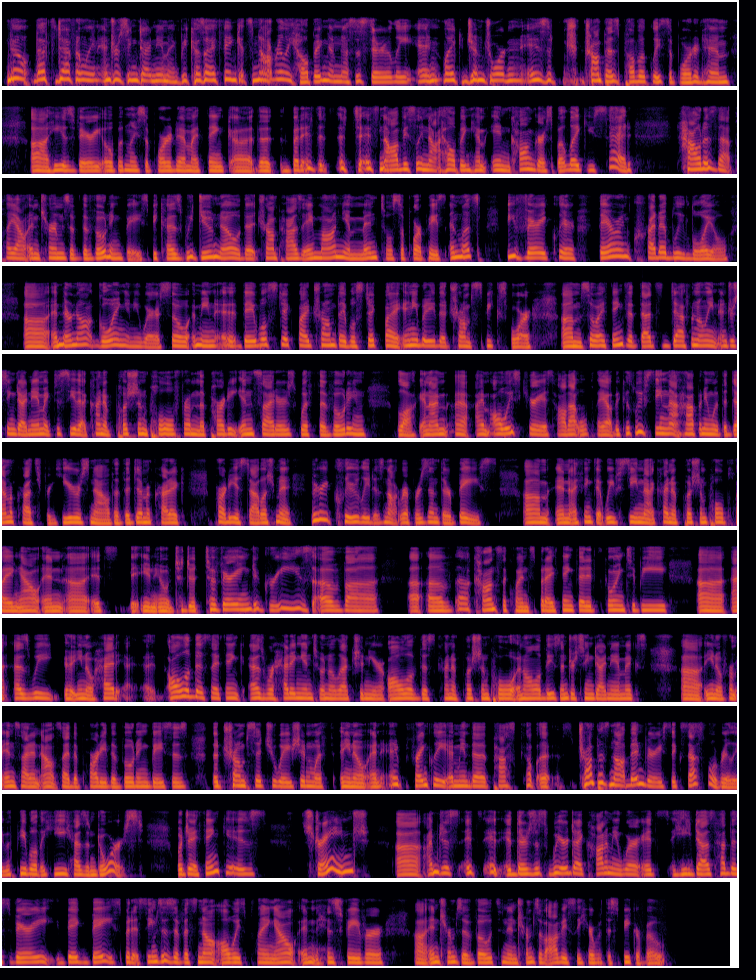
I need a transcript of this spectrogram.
No, that's definitely an interesting dynamic because I think it's not really helping them necessarily. And like Jim Jordan is, Trump has publicly supported him. Uh, he has very openly supported him. I think uh, that, but it, it's it's obviously not helping him in Congress. But like you said, how does that play out in terms of the voting base? Because we do know that Trump has a monumental support base. And let's be very clear, they're incredibly loyal uh, and they're not going anywhere. So, I mean, uh, they will stick by Trump. They will stick by anybody that Trump speaks for. Um, so I think that that's definitely an interesting dynamic to see that kind of push and pull from the party insiders with the voting bloc. And I'm I'm always curious how that will play out because we've seen that happening with the Democrats for years now. That the Democratic Party establishment very clearly does not represent their base. Um, and I think that we've seen that kind of push and pull playing out, and uh, it's you know to to varying degrees of uh, uh, of uh, consequence. But I think that it's going to be uh, as we uh, you know head uh, all of this. I think as we're heading into an election year, all of this kind of push and pull and all of these interesting dynamics, uh, you know, from inside and outside the party, the voting bases, the Trump situation with you know, and, and frankly, I mean, the past couple, Trump has not been very successful really with people that he has endorsed, which I think is strange uh, I'm just it's it, it, there's this weird dichotomy where it's he does have this very big base, but it seems as if it's not always playing out in his favor uh, in terms of votes and in terms of obviously here with the speaker vote.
